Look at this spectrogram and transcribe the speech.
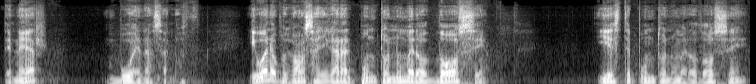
tener buena salud. Y bueno, pues vamos a llegar al punto número 12. Y este punto número 12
